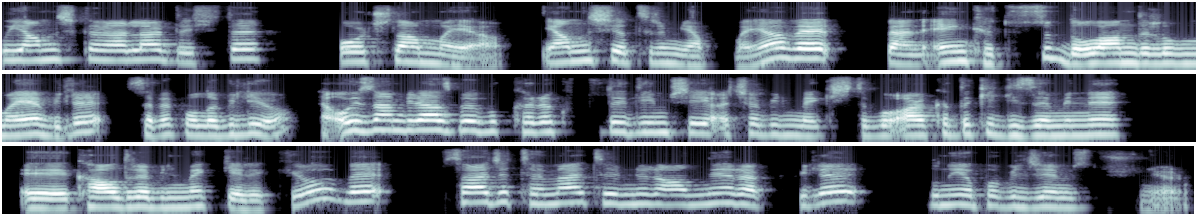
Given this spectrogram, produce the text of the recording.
Bu yanlış kararlar da işte borçlanmaya, yanlış yatırım yapmaya ve yani en kötüsü dolandırılmaya bile sebep olabiliyor. Ya o yüzden biraz böyle bu kara kutu dediğim şeyi açabilmek, işte bu arkadaki gizemini e, kaldırabilmek gerekiyor ve sadece temel terimleri anlayarak bile bunu yapabileceğimizi düşünüyorum.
